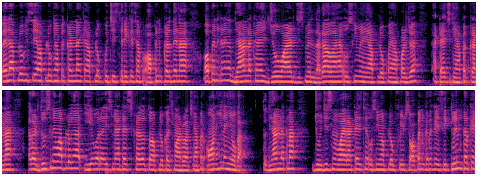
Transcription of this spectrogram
पहले आप लोग इसे आप लोग यहाँ पे करना है कि आप लोग कुछ इस तरीके से आप ओपन कर देना है ओपन करने का ध्यान रखना है जो वायर जिसमें लगा हुआ है उसी में आप लोग को यहाँ पर जो है अटैच यहाँ पर करना है अगर दूसरे में आप लोग यहाँ ये वाला इसमें अटैच कर दो तो आप लोग का स्मार्ट वॉच यहाँ पर ऑन ही नहीं होगा तो ध्यान रखना जो जिसमें वायर अटैच है उसी में आप लोग फिर ओपन करके इसे क्लीन करके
